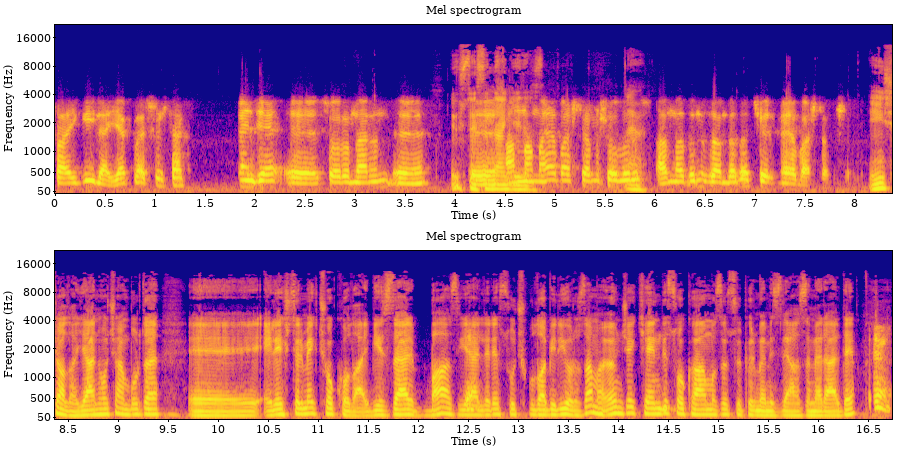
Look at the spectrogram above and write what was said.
saygıyla yaklaşırsak bence e, sorunların e, Üstesinden ee, geliriz. anlamaya başlamış oluruz. Evet. Anladığımız anda da çözmeye başlamış oluruz. İnşallah. Yani hocam burada e, eleştirmek çok kolay. Bizler bazı yerlere suç bulabiliyoruz ama önce kendi sokağımızı süpürmemiz lazım herhalde. Evet.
